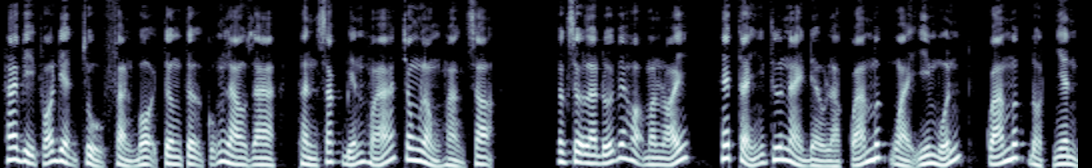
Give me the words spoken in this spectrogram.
hai vị phó điện chủ phản bội tương tự cũng lao ra, thần sắc biến hóa trong lòng hoảng sợ. Thực sự là đối với họ mà nói, hết thảy những thứ này đều là quá mức ngoài ý muốn, quá mức đột nhiên.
